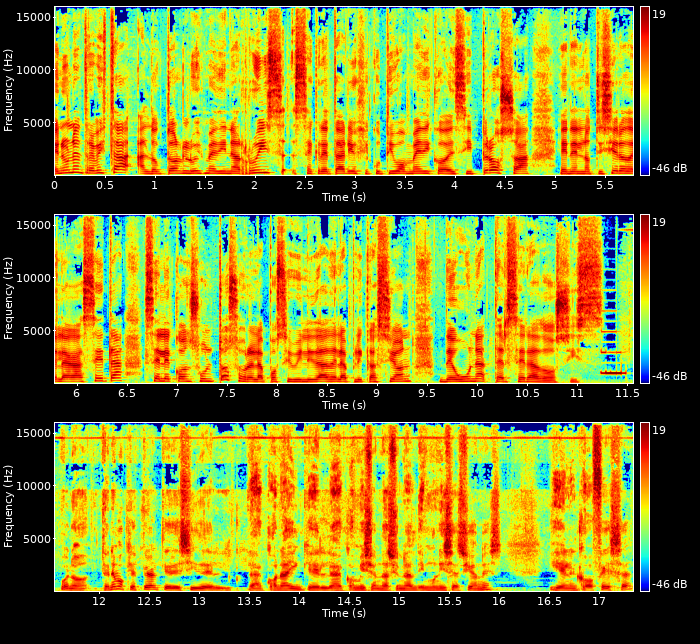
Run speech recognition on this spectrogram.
En una entrevista al doctor Luis Medina Ruiz, secretario ejecutivo médico de Ciprosa, en el noticiero de la Gaceta, se le consultó sobre la posibilidad de la aplicación de una tercera dosis. Bueno, tenemos que esperar que decide la CONAIN, que es la Comisión Nacional de Inmunizaciones, y en el COFESA,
